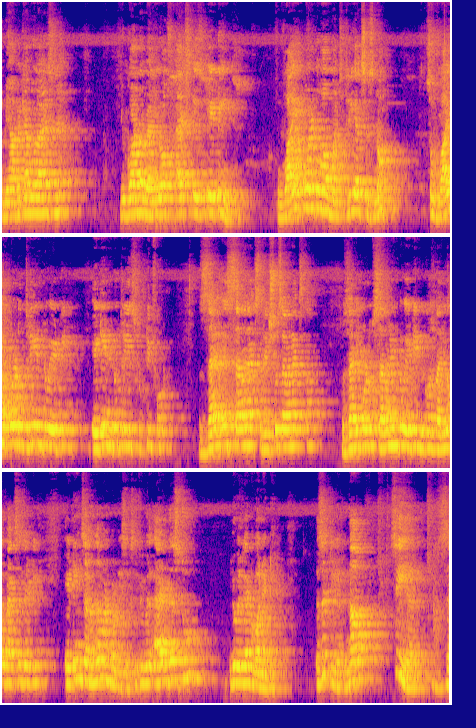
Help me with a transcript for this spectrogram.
अब यहाँ पे क्या बोला है इसने? You got the value of x is eighteen y equal to how much three x is no so y equal to three into eighteen 18 into 3 is 54. Z is 7x, ratio 7x So Z equal to 7 into 18 because value of x is 18. 18 7 is 126. If you will add this to, you will get 180. Is it clear? Now, see here, Z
